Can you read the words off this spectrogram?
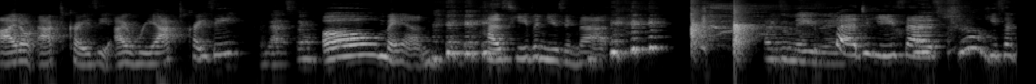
i don't act crazy i react crazy and that's fair. oh man has he been using that that's amazing. and he says true. he says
